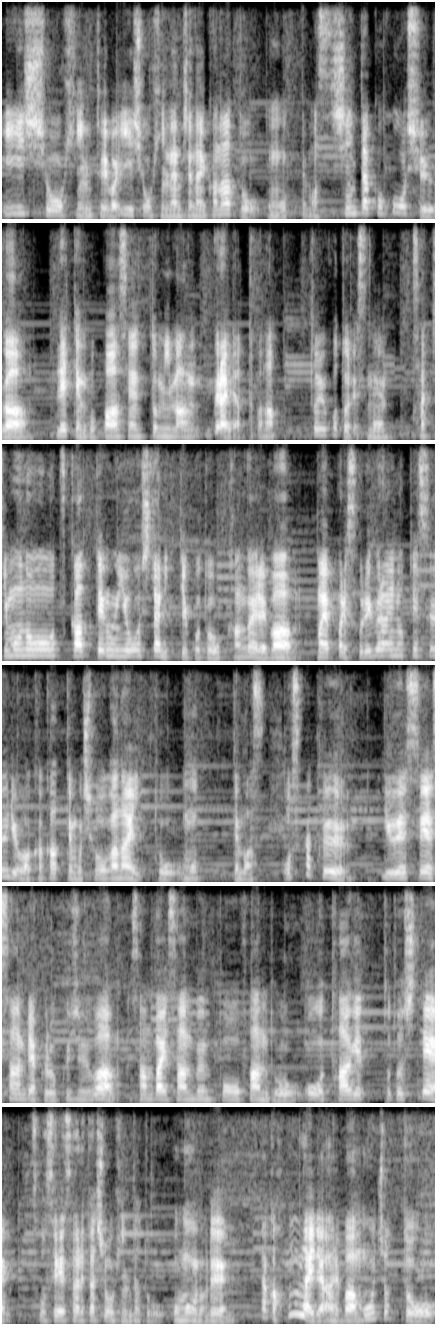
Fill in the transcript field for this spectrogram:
いい商品といえばいい商品なんじゃないかなと思ってます。信託報酬が0.5%未満ぐらいだったかなということですね。先物を使って運用したりっていうことを考えれば、まあ、やっぱりそれぐらいの手数料はかかってもしょうがないと思ってます。おそらく USA360 は3倍3分法ファンドをターゲットとして蘇生された商品だと思うので、なんか本来であればもうちょっと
